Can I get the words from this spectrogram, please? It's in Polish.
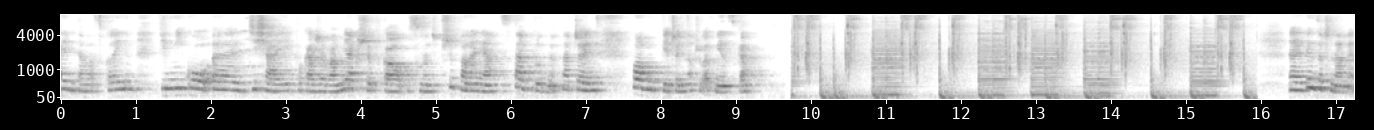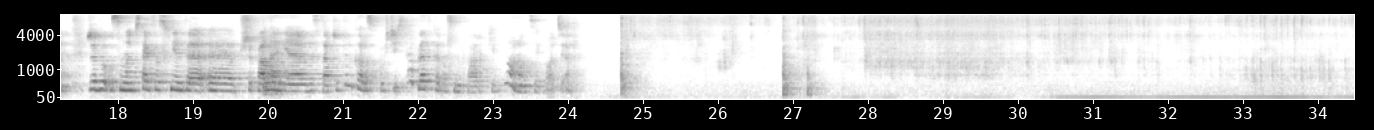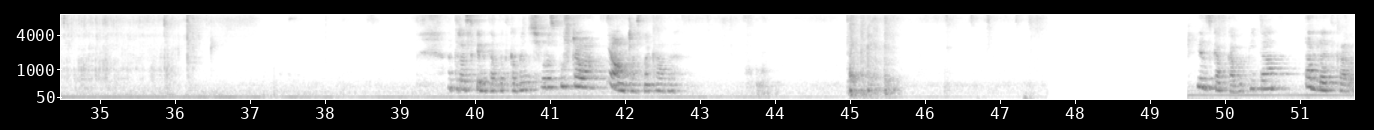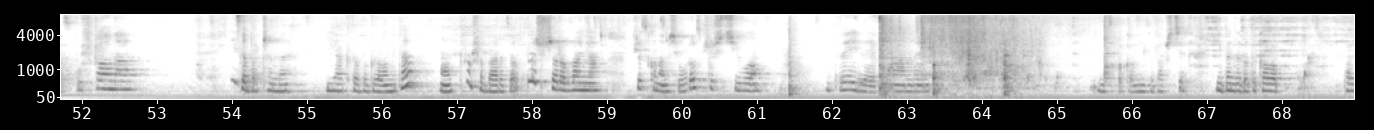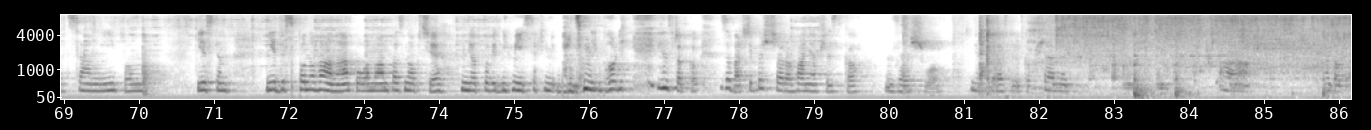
Hej, witam Was w kolejnym filmiku. E, Dzisiaj pokażę Wam, jak szybko usunąć przypalenia z tak brudnych naczyń po pieczeniu na przykład mięska. E, Więc zaczynamy. Żeby usunąć tak zaschnięte e, przypalenie, wystarczy tylko rozpuścić tabletkę do zmywarki w gorącej wodzie. A kiedy tabletka będzie się rozpuszczała, ja mam czas na kawę. Więc kawka wypita, tabletka rozpuszczona i zobaczymy, jak to wygląda. O, proszę bardzo, bez szorowania wszystko nam się rozpuściło. Wylewamy. I spokojnie, zobaczcie, nie będę dotykała palcami, bo jestem niedysponowana, połamałam paznokcie w nieodpowiednich miejscach i bardzo mnie boli, więc szczotką, zobaczcie, bez szorowania wszystko zeszło. Więc teraz tylko przemyć. A, no dobra,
